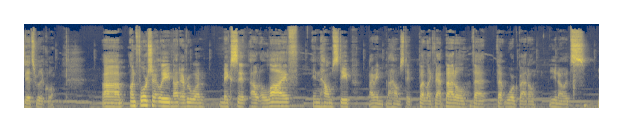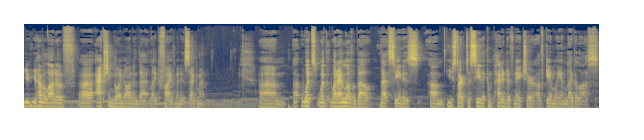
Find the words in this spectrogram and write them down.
It's really cool. Um, unfortunately, not everyone makes it out alive in Helm's Deep. I mean, not Helm's Deep, but like that battle, that that warg battle. You know, it's you, you have a lot of uh, action going on in that like five minute segment. Um, uh, what's what what I love about that scene is um, you start to see the competitive nature of Gimli and Legolas,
